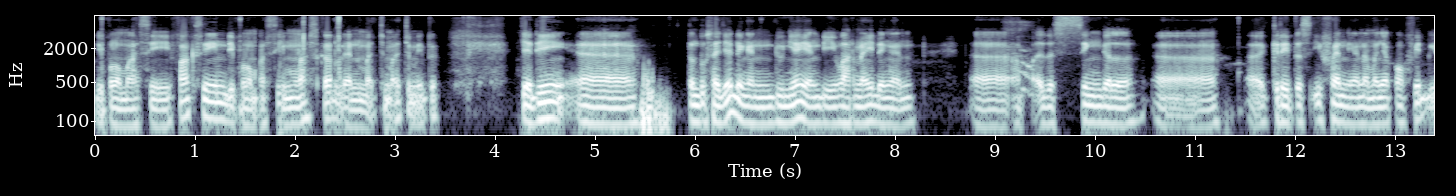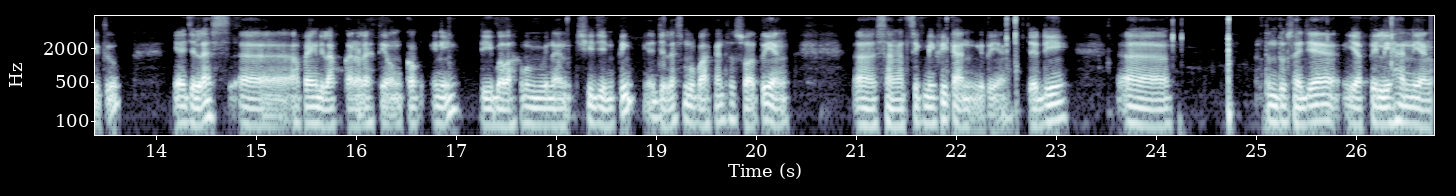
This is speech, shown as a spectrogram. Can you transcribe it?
diplomasi vaksin, diplomasi masker dan macam-macam itu. Jadi eh, tentu saja dengan dunia yang diwarnai dengan eh, apa the single eh, eh, greatest event yang namanya COVID gitu, ya jelas eh, apa yang dilakukan oleh Tiongkok ini di bawah kepemimpinan Xi Jinping ya jelas merupakan sesuatu yang eh, sangat signifikan gitu ya. Jadi eh, tentu saja ya pilihan yang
